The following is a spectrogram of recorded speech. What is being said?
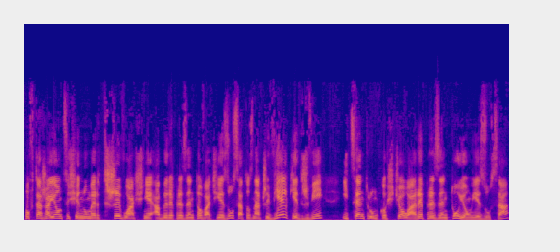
powtarzający się numer 3 właśnie, aby reprezentować Jezusa, to znaczy wielkie drzwi i centrum kościoła reprezentują Jezusa,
